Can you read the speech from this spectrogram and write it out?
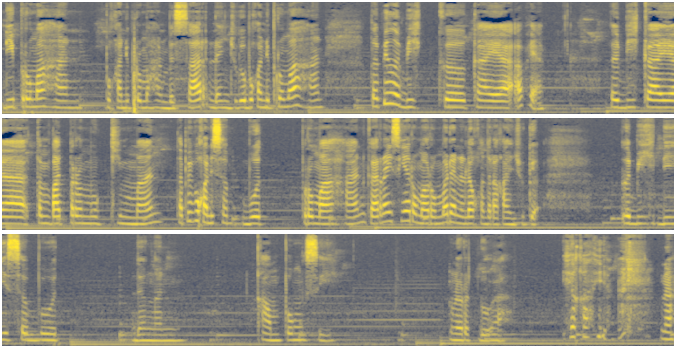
di perumahan. Bukan di perumahan besar dan juga bukan di perumahan. Tapi lebih ke kayak apa ya? Lebih kayak tempat permukiman. Tapi bukan disebut perumahan karena isinya rumah-rumah dan ada kontrakan juga. Lebih disebut dengan kampung sih menurut gua. Ya kali ya nah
